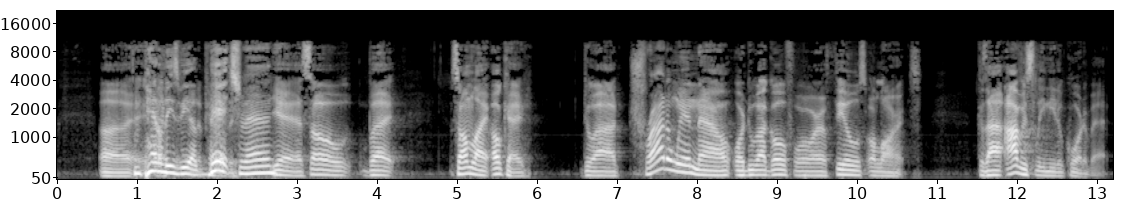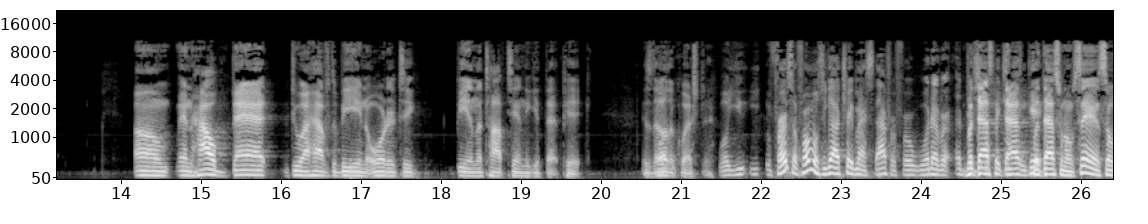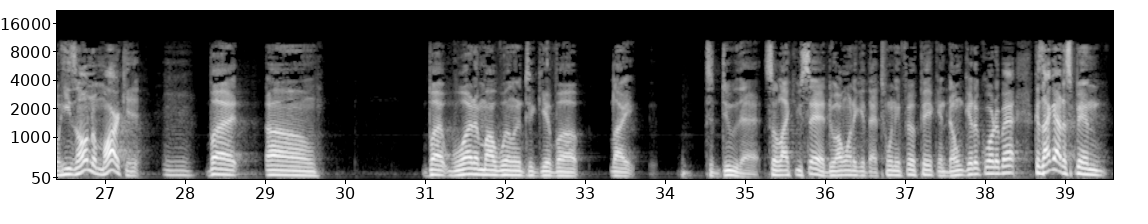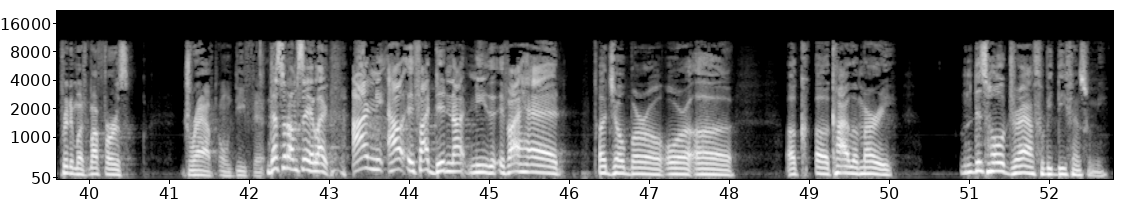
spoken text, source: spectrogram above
Uh, and- penalties be a and the penalty. bitch, man. Yeah. So, but so I'm like, okay, do I try to win now or do I go for Fields or Lawrence? Because I obviously need a quarterback. Um, and how bad do I have to be in order to be in the top ten to get that pick? Is the other question. Well, you, you first and foremost, you got to trade Matt Stafford for whatever. But that's that's but that's what I'm saying. So he's on the market, but um, but what am I willing to give up, like to do that? So, like you said, do I want to get that 25th pick and don't get a quarterback? Because I got to spend pretty much my first draft on defense. That's what I'm saying. Like I need, I, if I did not need, if I had a Joe Burrow or a, a, a Kyler Murray, this whole draft would be defense for me.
